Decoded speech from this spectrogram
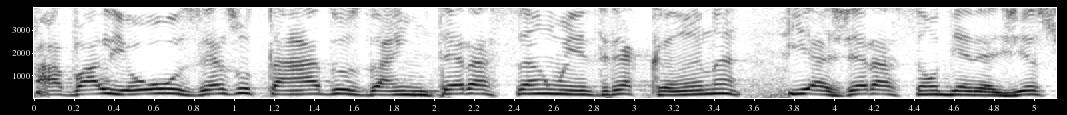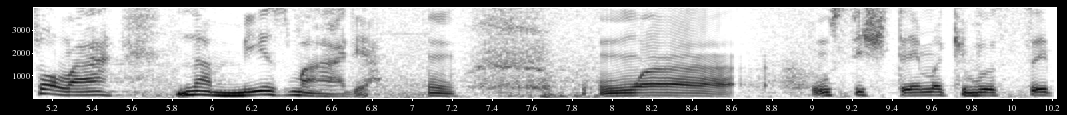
avaliou os resultados da interação entre a cana e a geração de energia solar na mesma área. Um, uma, um sistema que você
